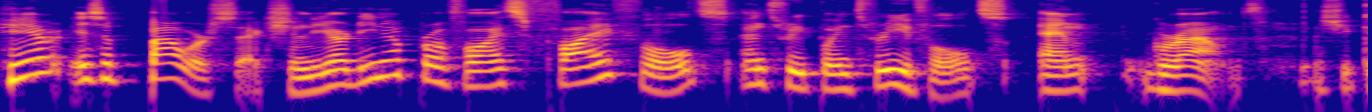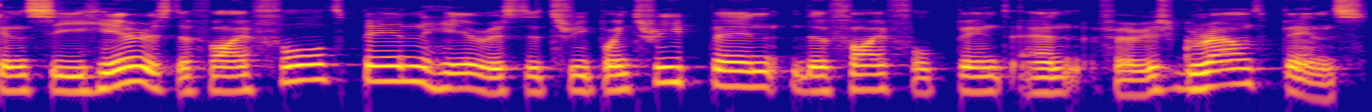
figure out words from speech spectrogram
Here is a power section. The Arduino provides 5 volts and 3.3 volts and ground. As you can see here is the 5 volt pin, here is the 3.3 pin, the 5 volt pin and various ground pins.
